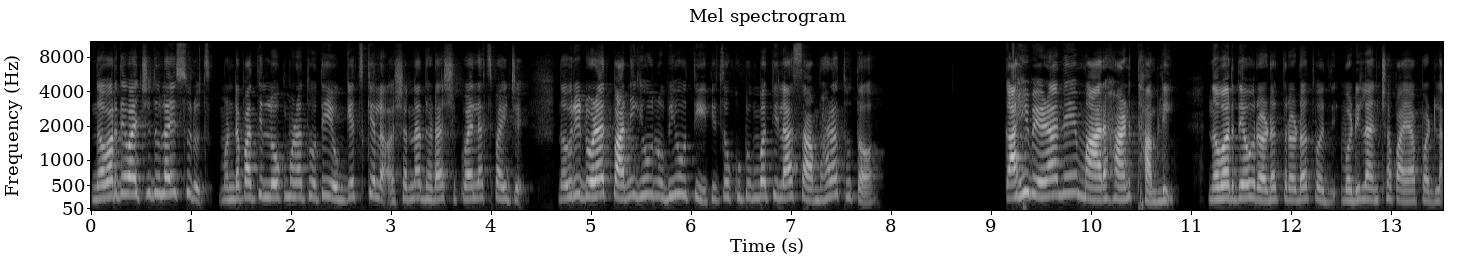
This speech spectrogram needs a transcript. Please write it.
नवरदेवाची धुलाई सुरूच. मंडपातील लोक म्हणत होते योग्यच केलं. अशांना धडा शिकवायलाच पाहिजे. नवरी डोळ्यात पाणी घेऊन उभी होती. तिचं कुटुंब तिला सांभाळत होतं. काही वेळाने मारहाण थांबली. नवरदेव रडत रडत वडिलांच्या पाया पडला.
